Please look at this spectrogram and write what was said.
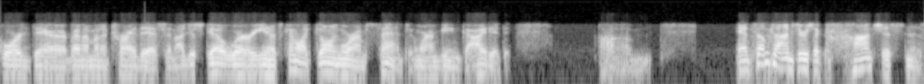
chord there, but I'm going to try this, and I just go where you know it's kind of like going where I'm sent and where I'm being guided. Um, and sometimes there's a consciousness,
